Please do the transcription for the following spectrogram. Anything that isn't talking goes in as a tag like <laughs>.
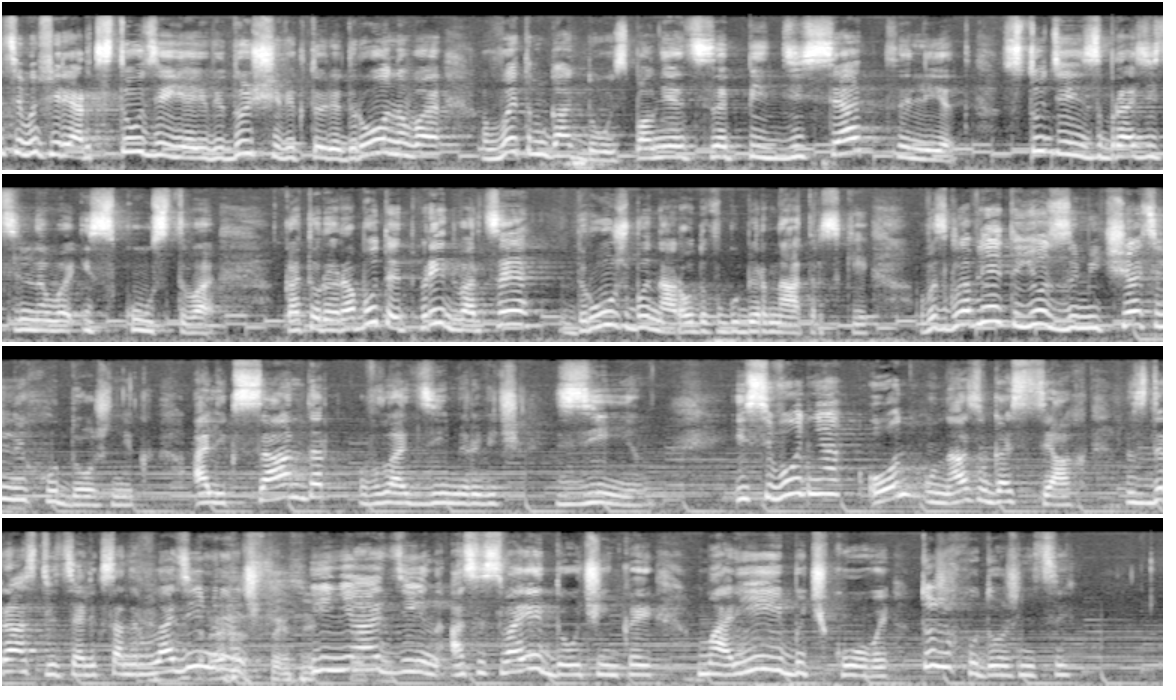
Здравствуйте, в эфире «Арт-студия», я ее ведущая Виктория Дронова. В этом году исполняется 50 лет студии изобразительного искусства, которая работает при Дворце дружбы народов губернаторский. Возглавляет ее замечательный художник Александр Владимирович Зинин. И сегодня он у нас в гостях. Здравствуйте, Александр Владимирович. Здравствуйте. И не один, а со своей доченькой Марией Бычковой, тоже художницей.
